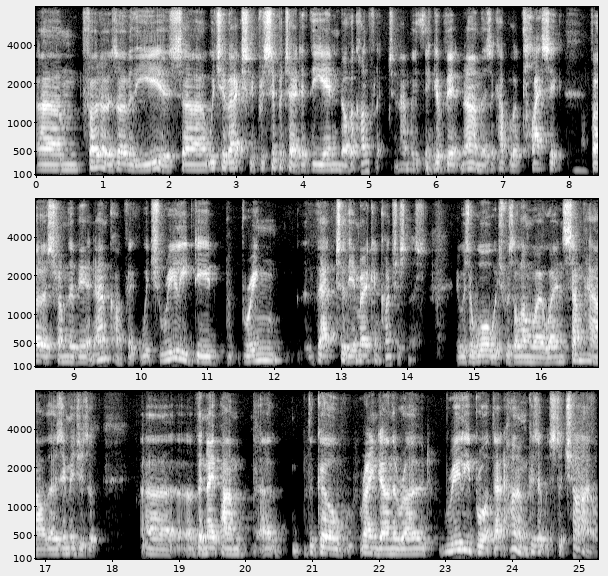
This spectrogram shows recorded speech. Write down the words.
um, photos over the years, uh, which have actually precipitated the end of a conflict. And we think of Vietnam, there's a couple of classic photos from the Vietnam conflict, which really did bring that to the American consciousness. It was a war which was a long way away, and somehow those images of, uh, of the napalm, uh, the girl running down the road, really brought that home because it was a child.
